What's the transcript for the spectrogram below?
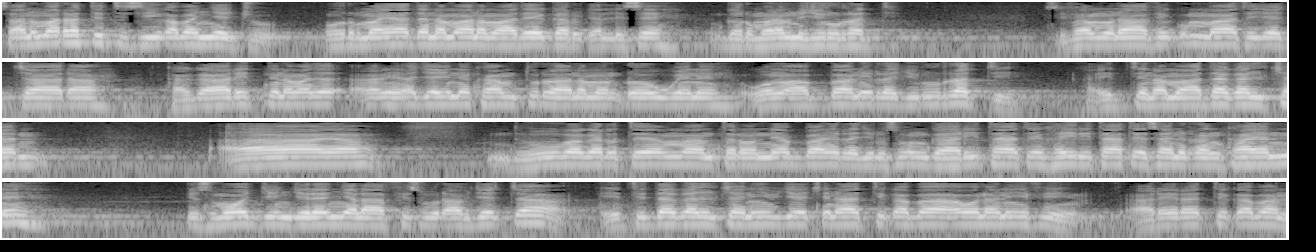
Sanuma irratti itti sii qaban jechuun orma yaada namaa namaa deeggaru callisee garuma namni jiru irratti. Sifa munaafiqummaati jechaadha? Ka gaariitti nama hin ajajne kaamturraa nama hin dhoowwine wama abbaan irra jiru irratti ka itti namaa dagalchan. Aaya duuba gartee maantanoonni abbaan irra jiru sun gaarii taate khayrii taate isaan irra hin kaayanne isuma wajjin jireenya laaffisuudhaaf jecha itti dagalchaniif jee cinaatti qabaa oolaniifi areera itti qaban.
